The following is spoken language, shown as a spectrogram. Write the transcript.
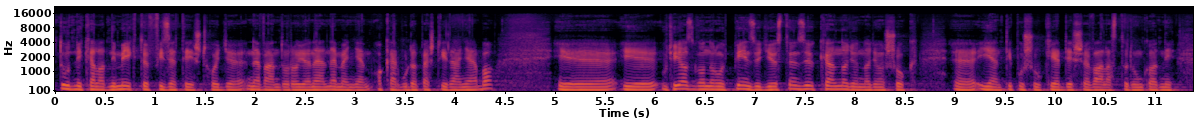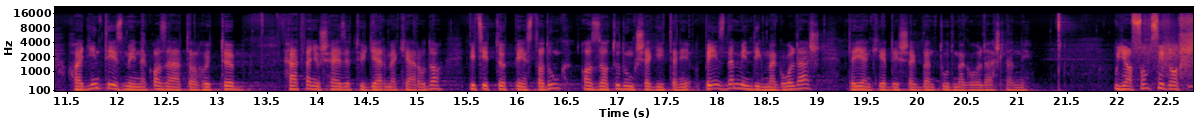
tudni kell adni még több fizetést, hogy ne vándoroljon el, ne menjen akár Budapest irányába. Úgyhogy azt gondolom, hogy pénzügyi ösztönzőkkel nagyon-nagyon sok ilyen típusú kérdésre választ tudunk adni. Ha egy intézménynek azáltal, hogy több hátrányos helyzetű gyermek jár oda, picit több pénzt adunk, azzal tudunk segíteni. A pénz nem mindig megoldás, de ilyen kérdésekben tud megoldás lenni. Ugye a szomszédos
